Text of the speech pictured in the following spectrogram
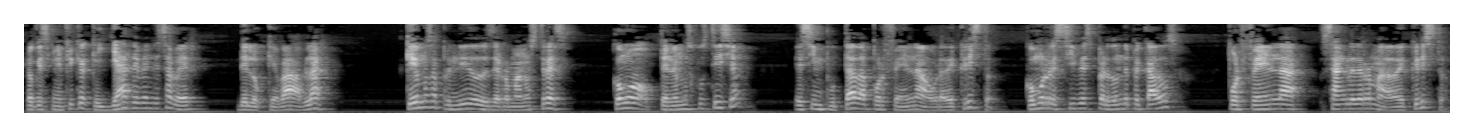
lo que significa que ya deben de saber de lo que va a hablar. ¿Qué hemos aprendido desde Romanos 3? ¿Cómo obtenemos justicia? Es imputada por fe en la obra de Cristo. ¿Cómo recibes perdón de pecados? Por fe en la sangre derramada de Cristo.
